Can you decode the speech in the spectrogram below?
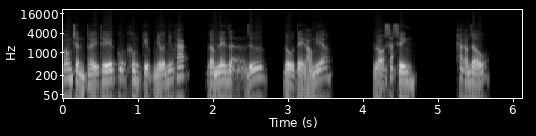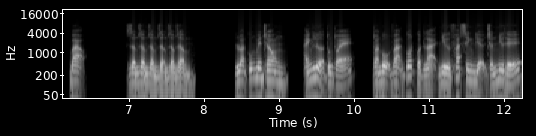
vong trần thấy thế cũng không kịp nhớ những khác, gầm lên giận dữ, đồ tể áo nghĩa. Lò sát sinh. Hắc ám giấu bạo. Rầm rầm rầm rầm rầm rầm. Loạn cũng bên trong, ánh lửa tung tóe, toàn bộ vạn cốt quật lại như phát sinh địa chấn như thế,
